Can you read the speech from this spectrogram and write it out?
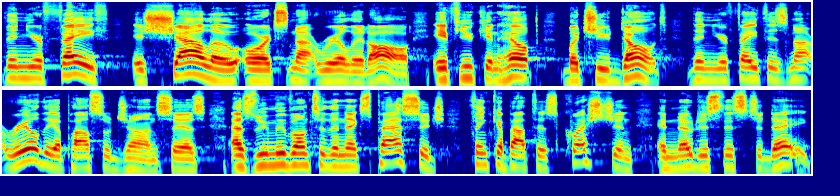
then your faith is shallow or it's not real at all. If you can help but you don't, then your faith is not real, the Apostle John says. As we move on to the next passage, think about this question and notice this today.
